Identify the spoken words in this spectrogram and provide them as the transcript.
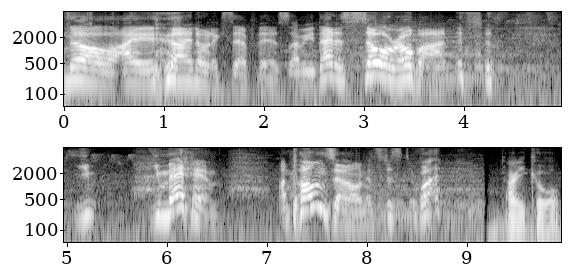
No, I I don't accept this. I mean, that is so a robot. It's just you you met him on Pwn Zone. It's just what? Are you cool?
